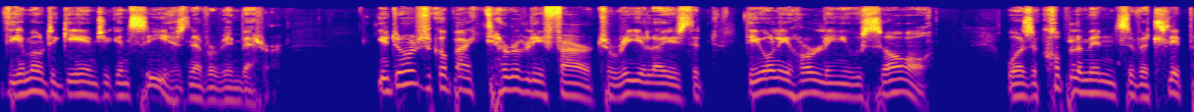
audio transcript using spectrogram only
the amount of games you can see has never been better. you don't have to go back terribly far to realise that the only hurling you saw was a couple of minutes of a clip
